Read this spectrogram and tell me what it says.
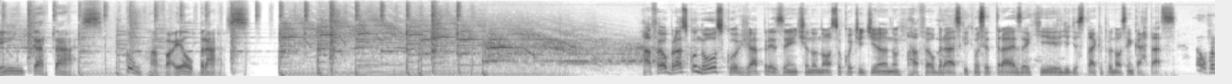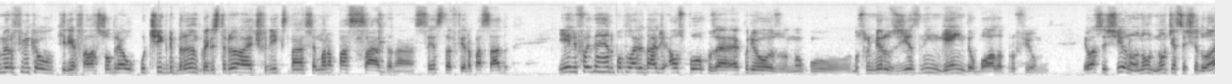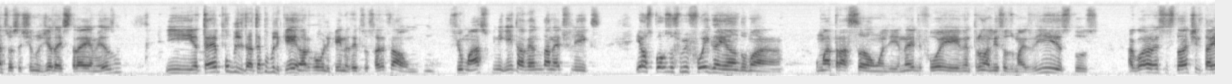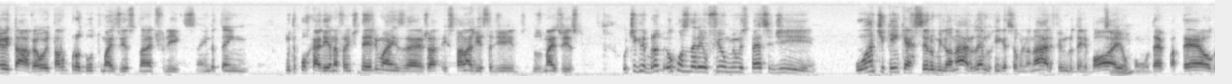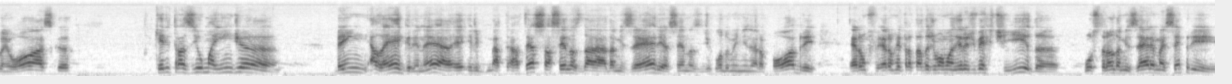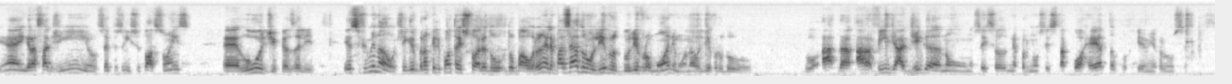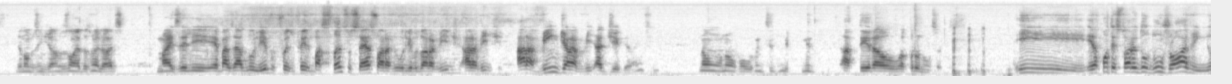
Em cartaz, com Rafael Braz. Rafael Braz conosco, já presente no nosso cotidiano. Rafael Braz, o que, você traz aqui de destaque para o nosso Em Cartaz? Ah, o primeiro filme que eu queria falar sobre é o, o Tigre Branco. Ele estreou na Netflix na semana passada, na sexta-feira passada. E ele foi ganhando popularidade aos poucos, é, é curioso. No, no, nos primeiros dias, ninguém deu bola para o filme. Eu assisti, eu não, não, não, tinha assistido antes, eu assisti no dia da estreia mesmo. E até, publiquei, até publiquei, na hora que eu publiquei nas redes sociais, falei, ah, um, um filmaço que ninguém tá vendo na Netflix. E aos poucos o filme foi ganhando uma, uma atração ali, né? Ele foi, entrou na lista dos mais vistos. Agora, nesse instante, ele está em oitavo, é o oitavo produto mais visto da Netflix. Ainda tem muita porcaria na frente dele, mas é, já está na lista de, dos mais vistos. O Tigre Branco, eu considerei o filme uma espécie de. O anti Quem Quer Ser o Milionário, lembra do Quem Quer Ser o Milionário? Filme do Danny Boyle, Sim. com o Dev Patel, ganhou Oscar. Que ele trazia uma Índia bem alegre, né? Ele, até as cenas da, da miséria, cenas de quando o menino era pobre, eram, eram retratadas de uma maneira divertida, mostrando a miséria, mas sempre é, engraçadinho, sempre em situações é, lúdicas ali. Esse filme não, o Tigre Branco ele conta a história do, do Bauran, ele é baseado no livro, no livro homônimo, né, o livro do, da Aravind Adiga, não, não sei se a minha pronúncia está correta, porque a minha pronúncia de nomes indianos não é das melhores, mas ele é baseado no livro, foi, fez bastante sucesso, o livro do Aravind, Aravind, Aravind Adiga, enfim, não, não vou me, me ater à pronúncia. E ele conta a história de, um jovem,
